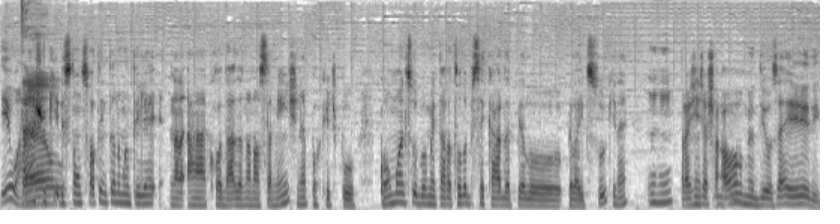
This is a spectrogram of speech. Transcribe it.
Eu Então- acho que eles estão só tentando manter ele na- acordado na nossa mente, né? Porque, tipo, como a Tsubame tava toda obcecada pelo, pela Itsuki, né? Uhum, Pra gente achar, Uhum. oh meu Deus, é ele.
